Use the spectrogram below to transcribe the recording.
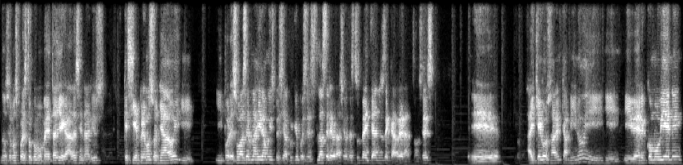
nos hemos puesto como meta llegar a escenarios que siempre hemos soñado y, y, por eso va a ser una gira muy especial porque pues es la celebración de estos 20 años de carrera. Entonces, eh, hay que gozar el camino y, ver cómo viene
